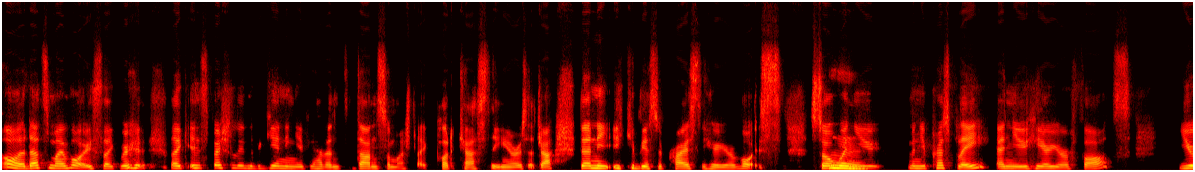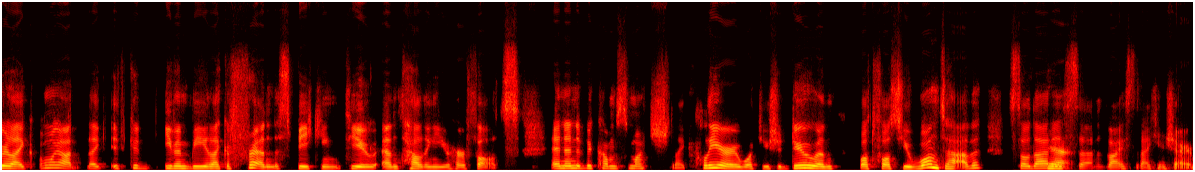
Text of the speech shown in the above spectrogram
oh that's my voice like we're like especially in the beginning if you haven't done so much like podcasting or etc then it, it can be a surprise to hear your voice so mm. when you when you press play and you hear your thoughts you're like oh my god like it could even be like a friend speaking to you and telling you her thoughts and then it becomes much like clearer what you should do and what thoughts you want to have so that yeah. is an advice that i can share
